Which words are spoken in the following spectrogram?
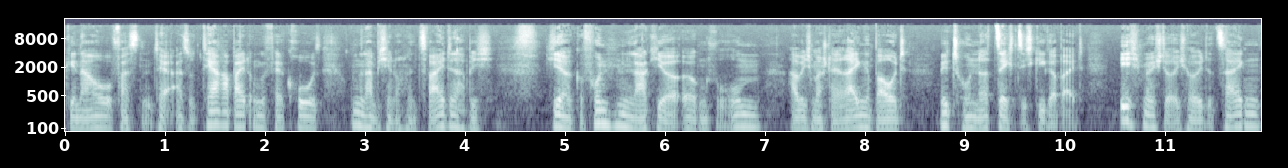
genau fast ein Ter also Terabyte ungefähr groß. Und dann habe ich hier noch eine zweite, habe ich hier gefunden, lag hier irgendwo rum, habe ich mal schnell reingebaut mit 160 Gigabyte. Ich möchte euch heute zeigen,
